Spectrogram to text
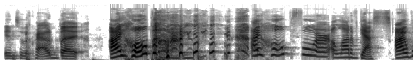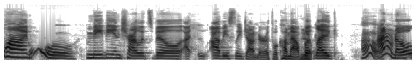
into the crowd. But I hope, I hope for a lot of guests. I want Oh. maybe in Charlottesville. Obviously, John D'earth will come out, Yep. but like Oh. I don't know.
